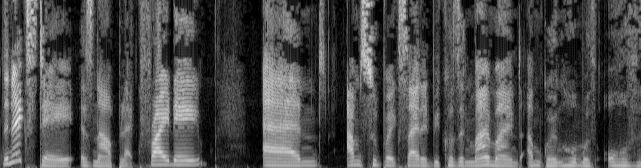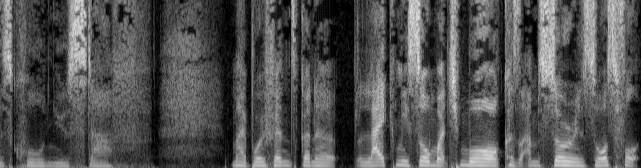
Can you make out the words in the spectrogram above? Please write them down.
The next day is now Black Friday and I'm super excited because in my mind, I'm going home with all this cool new stuff. My boyfriend's gonna like me so much more because I'm so resourceful.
